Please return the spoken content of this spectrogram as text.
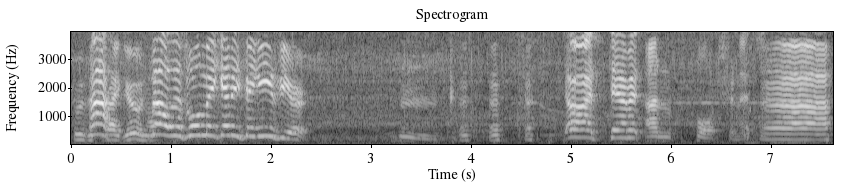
who the Ah, dragoon. no, this won't make anything easier. Hmm. ah, damn it. Unfortunate. Ah.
